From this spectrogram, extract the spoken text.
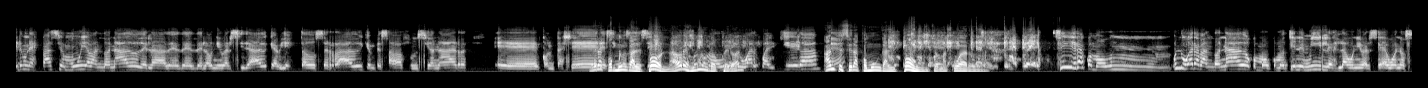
era un espacio muy abandonado de la, de, de- de la universidad que había estado cerrado y que empezaba a funcionar eh, con talleres. Era y como un así. galpón, ahora es lindo, pero lugar cualquiera. antes era como un galpón, yo me acuerdo. Sí, era como un, un lugar abandonado, como, como tiene miles la Universidad de Buenos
